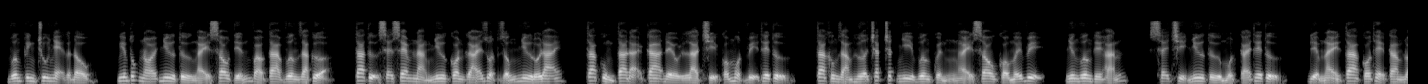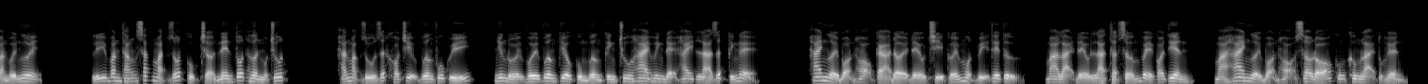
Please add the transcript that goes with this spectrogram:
Vương kinh chu nhẹ gật đầu, nghiêm túc nói như từ ngày sau tiến vào ta vương ra cửa, ta tự sẽ xem nàng như con gái ruột giống như đối đãi, ta cùng ta đại ca đều là chỉ có một vị thế tử, ta không dám hứa chắc chất nhi vương quyền ngày sau có mấy vị, nhưng vương thế hắn sẽ chỉ như từ một cái thế tử, điểm này ta có thể cam đoan với ngươi. Lý văn thắng sắc mặt rốt cục trở nên tốt hơn một chút. Hắn mặc dù rất khó chịu vương phú quý, nhưng đối với vương kiêu cùng vương kinh chu hai huynh đệ hay là rất kính nghệ hai người bọn họ cả đời đều chỉ cưới một vị thế tử, mà lại đều là thật sớm về coi tiên, mà hai người bọn họ sau đó cũng không lại tục huyền.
